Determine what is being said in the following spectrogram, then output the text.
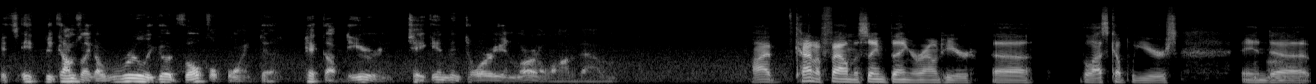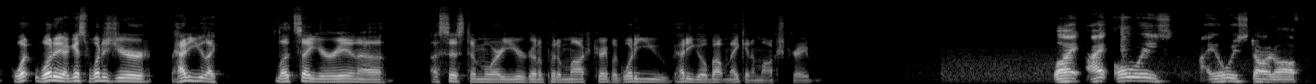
it's it becomes like a really good focal point to pick up deer and take inventory and learn a lot about them. I've kind of found the same thing around here uh, the last couple years. And mm-hmm. uh, what what I guess what is your how do you like? Let's say you're in a a system where you're going to put a mock scrape. Like, what do you how do you go about making a mock scrape? Well, I, I always I always start off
